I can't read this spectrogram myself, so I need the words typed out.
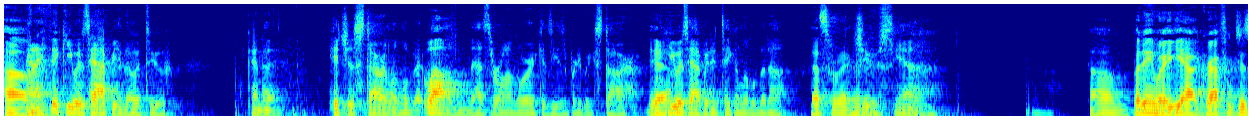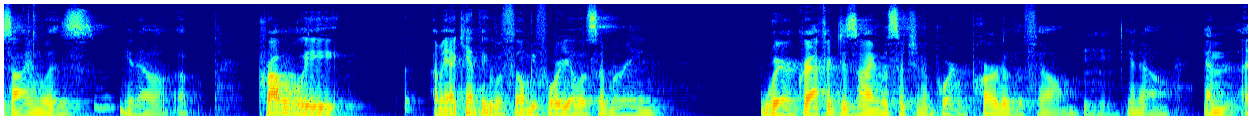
Um, and I think he was happy though to kind of hitch his star a little bit. Well, that's the wrong word because he's a pretty big star. But Yeah. he was happy to take a little bit of That's what I heard. juice. Yeah. Um, but anyway, yeah, graphic design was, you know, uh, probably I mean, I can't think of a film before Yellow Submarine where graphic design was such an important part of the film. Mm-hmm. You know, and I,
